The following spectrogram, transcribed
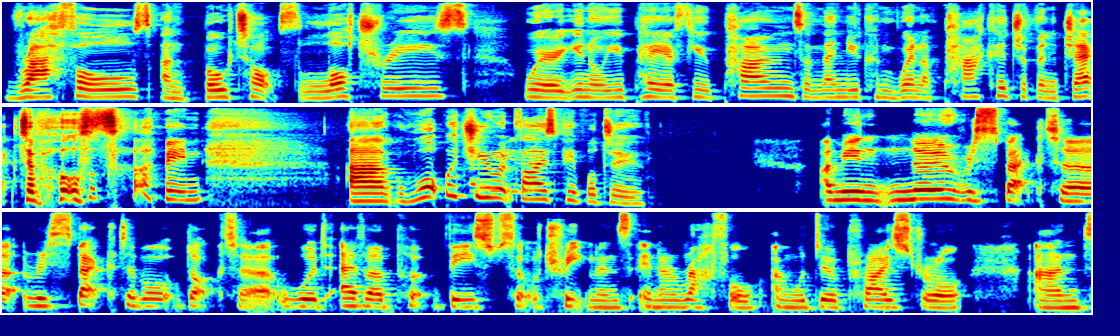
raffles and Botox lotteries where you know you pay a few pounds and then you can win a package of injectables. I mean, um, what would you advise people do? I mean, no respecter, respectable doctor would ever put these sort of treatments in a raffle and would do a prize draw and,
